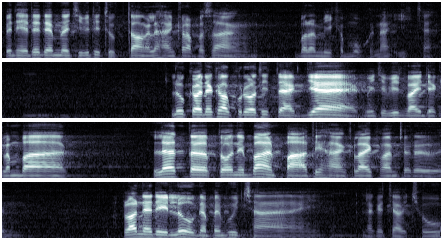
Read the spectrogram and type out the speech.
เป็นเหตุได้เดำเนินชีวิตที่ถูกต้อง และหันกลับมาสร้างบารมีกับหมู่คณะอีกจ้ะลูกเกิดในครอบครัวที่แตกแยก มีชีวิตวัยเด็กลำบาก และเติบโตในบ้านป่าที่ห่างไกลความเจริญ เพราะในอดีตลูกเป็นผู้ชาย แล้วก็เจ้าชู้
